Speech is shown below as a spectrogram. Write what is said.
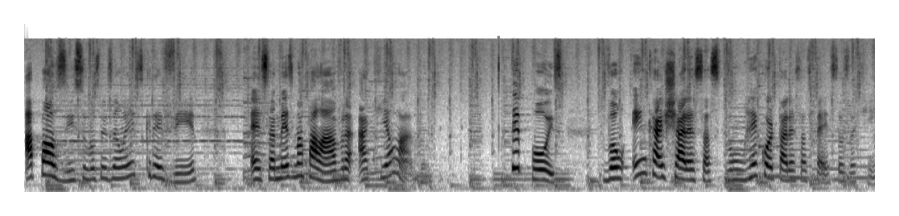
Após isso, vocês vão escrever essa mesma palavra aqui ao lado. Depois, vão encaixar essas, vão recortar essas peças aqui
